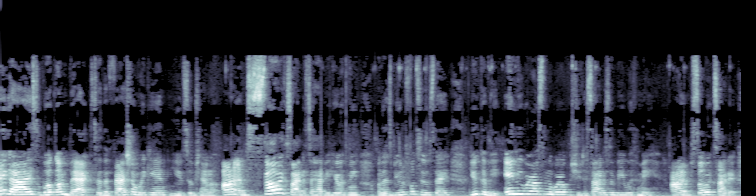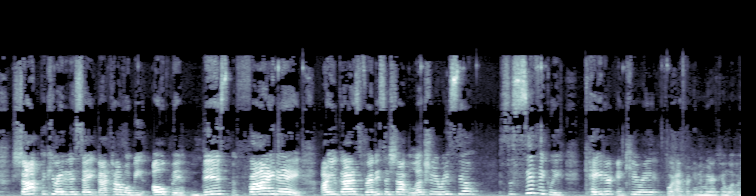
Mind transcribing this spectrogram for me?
Hey guys, welcome back to the Fashion Weekend YouTube channel. I am so excited to have you here with me on this beautiful Tuesday. You could be anywhere else in the world, but you decided to be with me. I am so excited. ShopTheCuratedEstate.com will be open this Friday. Are you guys ready to shop luxury resale? Specifically catered and curated for African American women.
